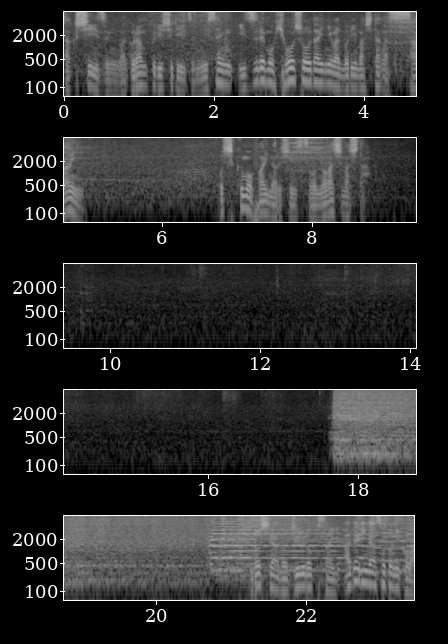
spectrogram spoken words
昨シーズンはグランプリシリーズ2戦いずれも表彰台には乗りましたが3位。惜しくもファイナル進出を逃しました。ロシアの16歳アデリナ・ソトニコワ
